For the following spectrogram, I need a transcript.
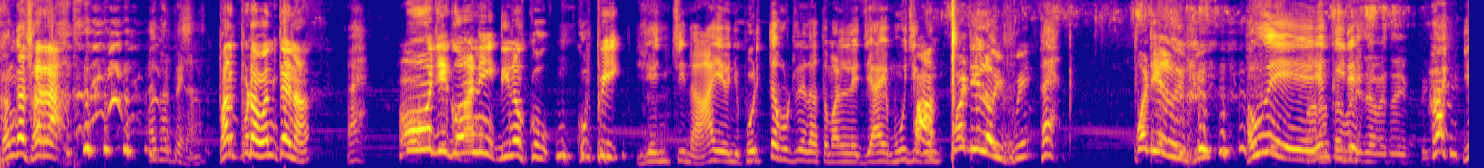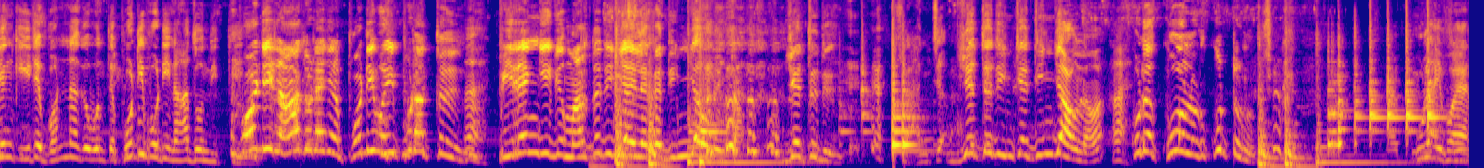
ಗಂಗಸರ ಬರ್ಬೇನಾ? ಪರ್ಪುಡ ವಂತೆನ ಮೂಜಿ ಗೋಣಿ ದಿನಕ್ಕೂ ಕುಪ್ಪಿ. ಎಂಚಿನ ಆಯ ಒಂಜಿ ಪೊಡಿತ ಬಿಟ್ರಿದಾತ ಮಲ್ಲೆ ಜಾಯಿ ಮೂಜಿ ಆ, ಪೊಡಿಲ ಇಪ್ಪಿ. ಹೇ, ಪೊಡಿಲ ಇಪ್ಪಿ. ಅವೇ ಎಂಕ ಇದೆ. ಎಂಕ ಇದೆ ಬಣ್ಣಗ ಒಂತೆ ಪೊಡಿ ಪೊಡಿ ನಾದೊಂದಿತ್ತು. ಪೊಡಿ ನಾದುಡ ಪೊಡಿ ವೈಪುಡತ್ತು. ಪಿರಂಗಿಗೆ ಮರ್ದ ದಿಂಜ ಇಲ್ಲಕ ದಿಂಜಾವನ ಜೆತ್ತದು. ಅಂಚ ಜೆತ್ತದ ಇಂಚ ದಿಂಜಾವನ. ಕುಡ ಕೋಲುಡು ಕುಟ್ಟುನು. ಉಳಾಯಿ ಹೋಯಾರ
